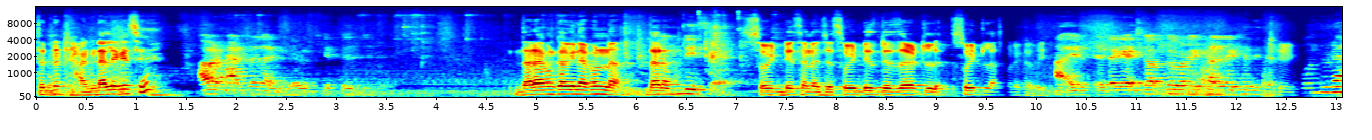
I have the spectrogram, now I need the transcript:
তোর ঠান্ডা লেগেছে? আবার ঠান্ডা ওই খেতে দাঁড়া এখন খাবি না এখন না দাঁড়া। সুইট ডিশ এনেছে sweet dish dessert sweet last করে খাবি। এটাকে জব্দ করে এখানে রেখে দিতে। বন্ধুরা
